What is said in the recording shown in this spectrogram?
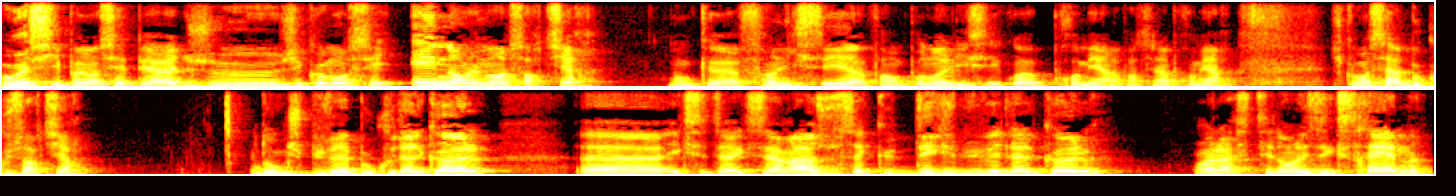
aussi pendant cette période, j'ai commencé énormément à sortir. Donc euh, fin lycée, enfin pendant le lycée, quoi, première, à partir de la première, j'ai commencé à beaucoup sortir. Donc je buvais beaucoup d'alcool, euh, etc., etc. Je sais que dès que je buvais de l'alcool, voilà, c'était dans les extrêmes.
